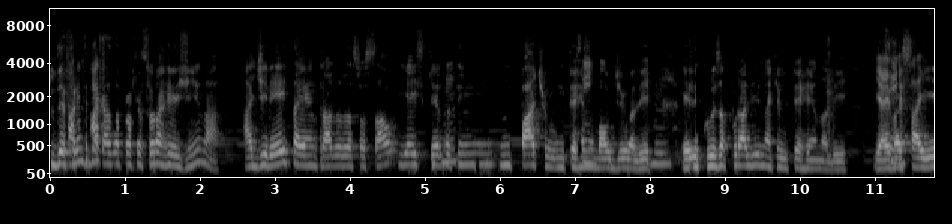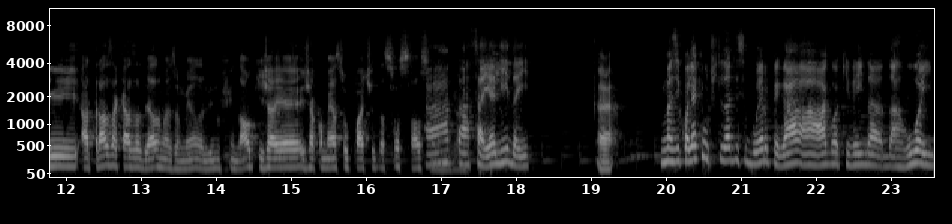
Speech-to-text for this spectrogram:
Tu de Tá frente para a casa da professora Regina, a direita é a entrada da Social e a esquerda Uhum. tem um, um pátio, um terreno Sim. baldio ali. Uhum. Ele cruza por ali naquele terreno ali. E aí Sim. vai sair atrás da casa dela, mais ou menos, ali no final, que já é já começa o pátio da Social, Ah, tá. Sair ali daí. É. Mas e qual é que é a utilidade desse bueiro? Pegar a água que vem da, da rua e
